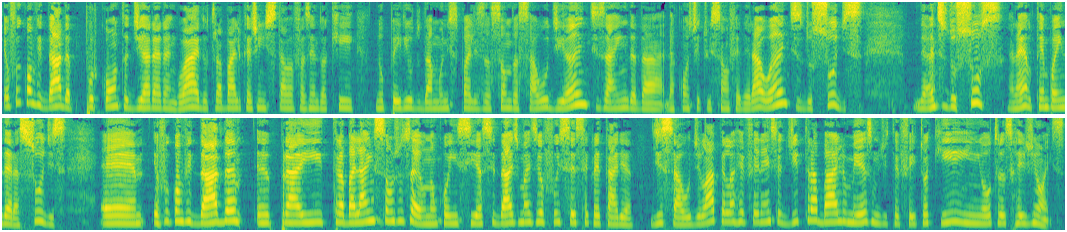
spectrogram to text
Eu fui convidada por conta de Araranguá e do trabalho que a gente estava fazendo aqui no período da municipalização da saúde, antes ainda da, da Constituição Federal, antes do SUDES, antes do SUS, né, o tempo ainda era SUDES, é, eu fui convidada para ir trabalhar em São José. Eu não conhecia a cidade, mas eu fui ser secretária de saúde lá pela referência de trabalho mesmo, de ter feito aqui e em outras regiões.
